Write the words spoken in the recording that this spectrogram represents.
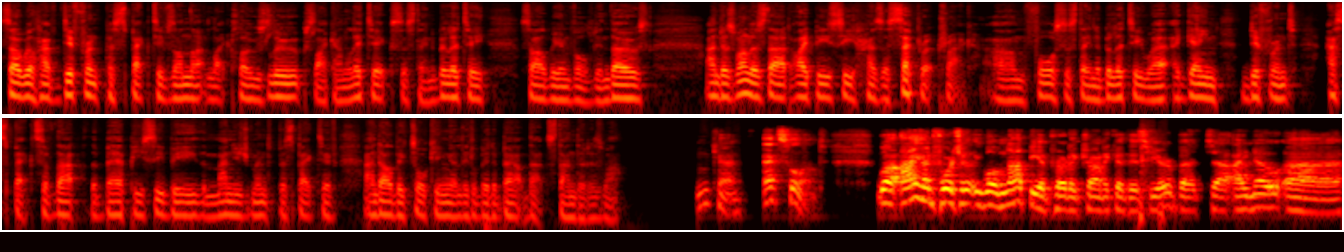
So we'll have different perspectives on that, like closed loops, like analytics, sustainability. So I'll be involved in those. And as well as that, IPC has a separate track um, for sustainability, where again, different aspects of that, the bare PCB, the management perspective, and I'll be talking a little bit about that standard as well. Okay, excellent. Well, I unfortunately will not be at Productronica this year, but uh, I know uh,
